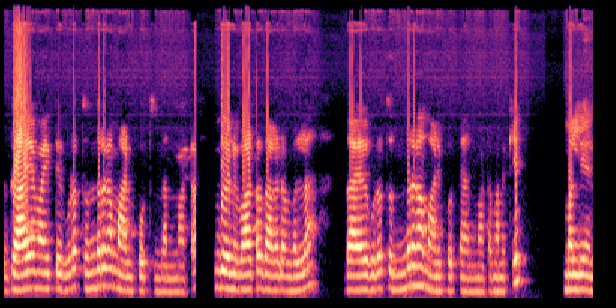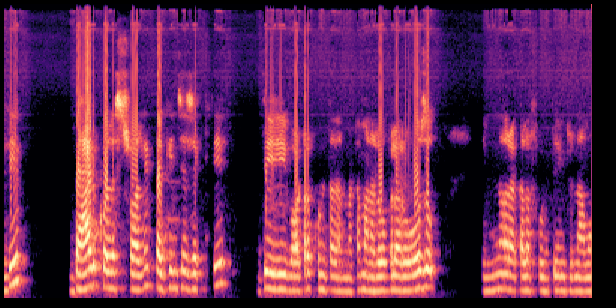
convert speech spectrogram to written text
గాయం అయితే కూడా తొందరగా మానిపోతుంది అనమాట ఇందులోని వాటర్ తాగడం వల్ల గాయాలు కూడా తొందరగా మానిపోతాయి అన్నమాట మనకి. మళ్ళీ అండి బ్యాడ్ కొలెస్ట్రాల్ని తగ్గించే శక్తి ఇది వాటర్కి ఉంటుంది అనమాట మన లోపల రోజు ఎన్నో రకాల ఫుడ్ తింటున్నాము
